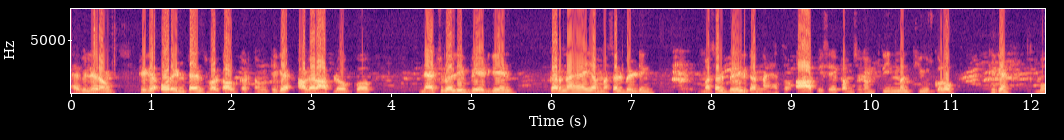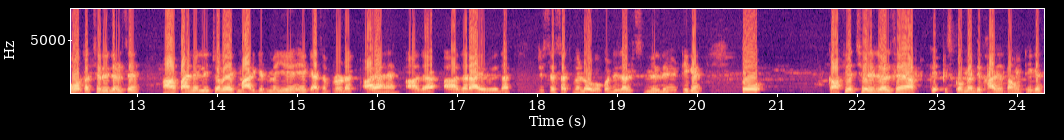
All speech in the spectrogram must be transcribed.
हैवी ले रहा हूँ ठीक है? और इंटेंस वर्कआउट करता हूँ ठीक है? अगर आप लोग को नेचुरली वेट गेन करना है या मसल बिल्डिंग मसल बिल्ड करना है तो आप इसे कम से कम तीन मंथ यूज़ करो, ठीक है? बहुत अच्छे रिज़ल्ट है। हाँ फाइनली चलो एक मार्केट में ये एक ऐसा प्रोडक्ट आया है आदर आदर आयुर्वेदा, जिससे सच में लोगों को रिज़ल्ट मिल रहे हैं, ठीक है? तो काफ़ी अच्छे रिज़ल्ट हैं आपके, इसको मैं दिखा देता हूँ, ठीक है?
